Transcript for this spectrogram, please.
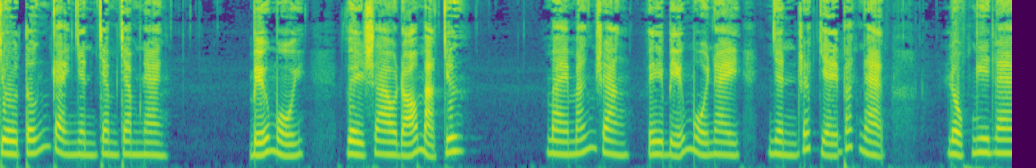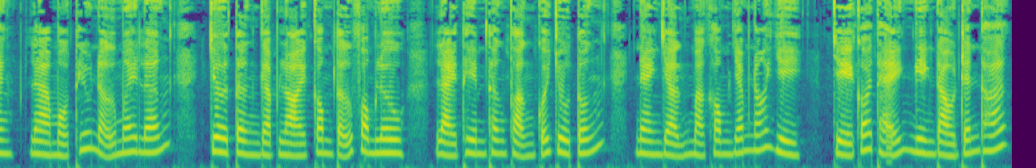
Chu tuấn càng nhìn chăm chăm nàng. Biểu muội, vì sao đỏ mặt chứ? May mắn rằng, vì biểu muội này nhìn rất dễ bắt nạt. Lục nghi lan là một thiếu nữ mới lớn, chưa từng gặp loại công tử phong lưu, lại thêm thân phận của chu tuấn, nàng giận mà không dám nói gì, chỉ có thể nghiêng đầu tránh thoát.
